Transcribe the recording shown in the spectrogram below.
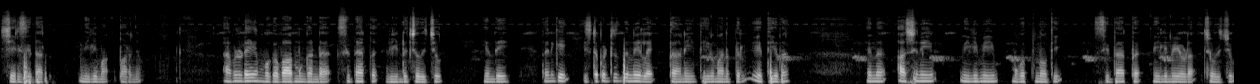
ശരി സിദ്ധാർത്ഥ് നീലിമ പറഞ്ഞു. അവളുടെ മുഖഭാവം കണ്ട സിദ്ധാർത്ഥ് വീണ്ടും ചോദിച്ചു എന്തേ തനിക്ക് ഇഷ്ടപ്പെട്ടിട്ട് തന്നെയല്ലേ താൻ ഈ തീരുമാനത്തിൽ എത്തിയത്? എന്ന് അശ്വിനെയും നിലിമയും മുഖത്ത് നോക്കി. സിദ്ധാർത്ഥ് നിലിമയോട് ചോദിച്ചു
